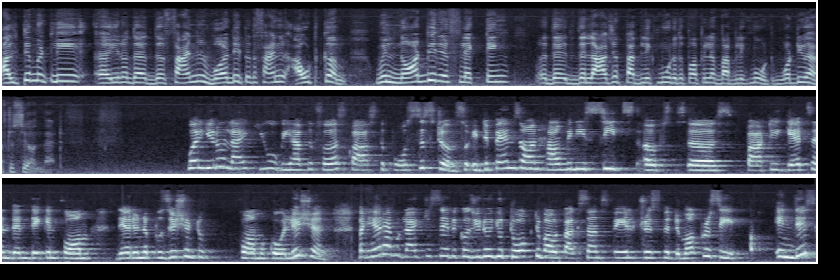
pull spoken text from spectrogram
ultimately uh, you know the the final verdict or the final outcome will not be reflecting uh, the, the larger public mood or the popular public mood. What do you have to say on that? Well, you know, like you, we have the first past the post system. So it depends on how many seats a uh, party gets, and then they can form. They're in a position to form a coalition. But here I would like to say, because you know, you talked about Pakistan's failed tryst with democracy. In this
